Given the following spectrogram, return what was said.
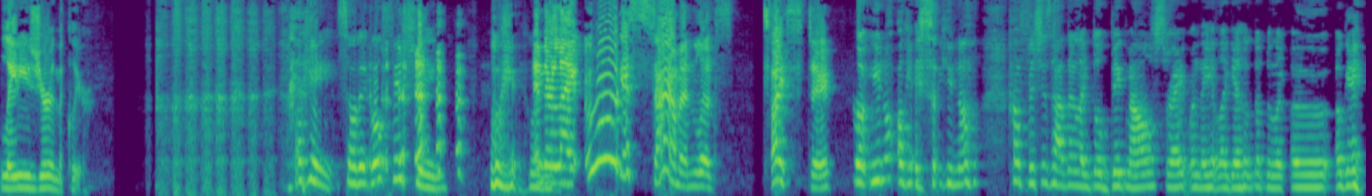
Ladies, you're in the clear. okay, so they go fishing. Okay, wait. and they're like, "Ooh, this salmon looks tasty." So you know, okay, so you know how fishes have their like little big mouths, right? When they like get hooked up, they're like, "Oh, okay,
